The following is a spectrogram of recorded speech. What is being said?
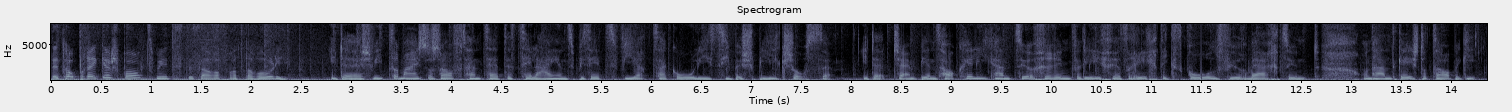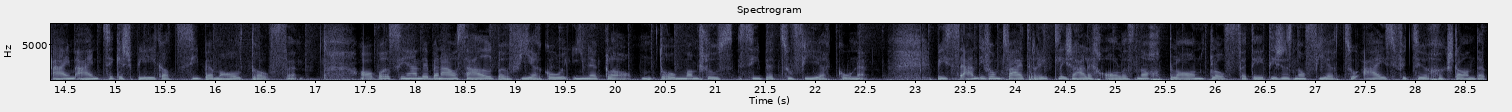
Der Top Regiosport mit der Sarah Frattaroli. In der Schweizer Meisterschaft haben ZSC Lions bis jetzt 14 Goal in sieben Spielen geschossen. In der Champions Hockey League haben die Zürcher im Vergleich ein richtiges Goal für gezündet und haben gestern Abend in einem einzigen Spiel gerade siebenmal getroffen. Aber sie haben eben auch selber vier Goal reingelassen und darum am Schluss 7 zu 4 gewonnen. Bis Ende des zweiten Drittel ist eigentlich alles nach Plan gelaufen. Dort ist es noch 4 zu 1 für Zürcher gestanden.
